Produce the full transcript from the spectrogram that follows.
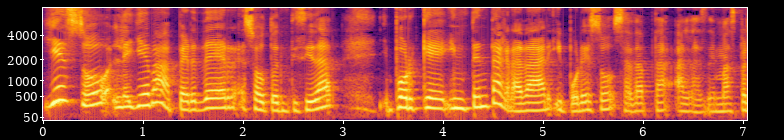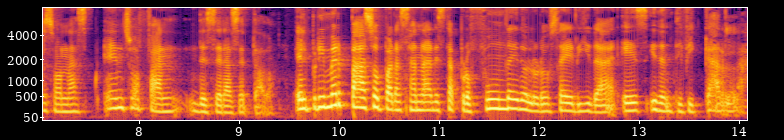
Y eso le lleva a perder su autenticidad porque intenta agradar y por eso se adapta a las demás personas en su afán de ser aceptado. El primer paso para sanar esta profunda y dolorosa herida es identificarla.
